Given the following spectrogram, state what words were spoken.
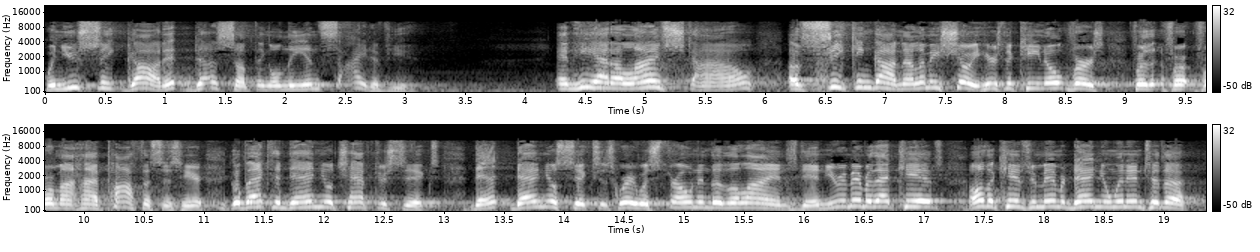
When you seek God, it does something on the inside of you. And he had a lifestyle of seeking God. Now, let me show you. Here's the keynote verse for, the, for, for my hypothesis here. Go back to Daniel chapter 6. Daniel 6 is where he was thrown into the lion's den. You remember that, kids? All the kids remember Daniel went into the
